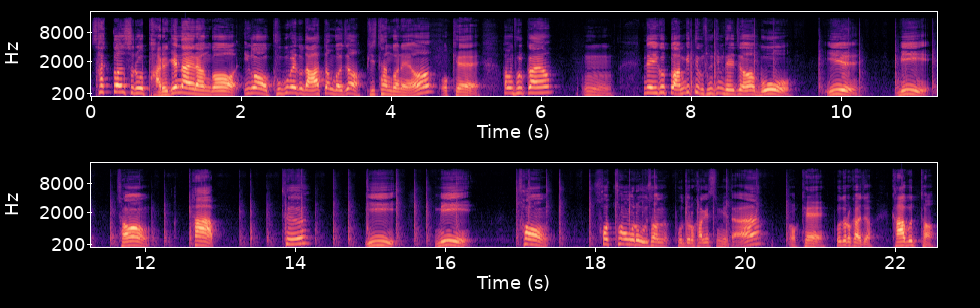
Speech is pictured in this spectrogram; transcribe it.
사건 수로 바르게 나열한 거 이거 구급에도 나왔던 거죠? 비슷한 거네요. 오케이. 한번 볼까요? 음. 근데 이것도 안 비트고 조지면 되죠. 모, 일, 미, 정, 합, 트, 이, 미, 총, 소총으로 우선 보도록 하겠습니다. 오케이. 보도록 하죠. 가부터.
